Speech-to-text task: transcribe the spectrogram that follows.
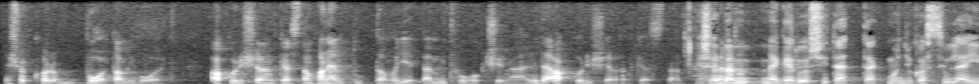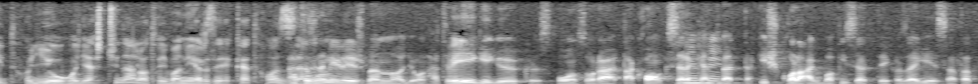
És akkor volt, ami volt. Akkor is jelentkeztem, ha nem tudtam, hogy éppen mit fogok csinálni, de akkor is jelentkeztem. És ebben megerősítettek mondjuk a szüleid, hogy jó, hogy ezt csinálod, hogy van érzéked hozzá? Hát a zenélésben nagyon. Hát végig ők szponzorálták, hangszereket mm-hmm. vettek, iskolákba fizették az egészet. Hát,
